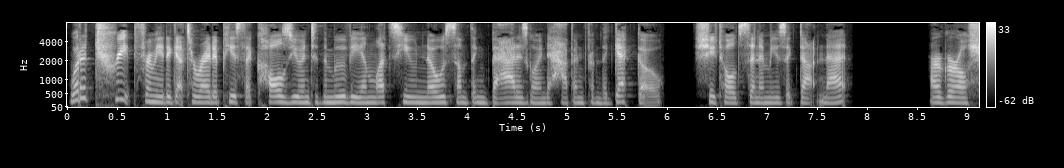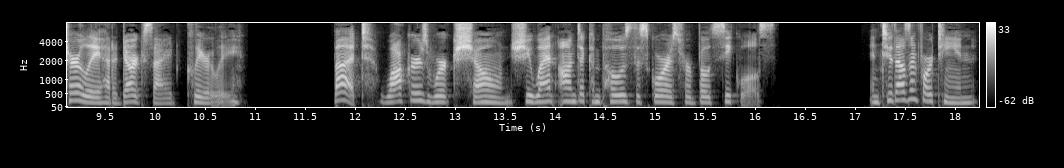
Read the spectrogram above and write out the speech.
What a treat for me to get to write a piece that calls you into the movie and lets you know something bad is going to happen from the get go, she told Cinemusic.net. Our girl Shirley had a dark side, clearly. But Walker's work shone. She went on to compose the scores for both sequels. In 2014,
